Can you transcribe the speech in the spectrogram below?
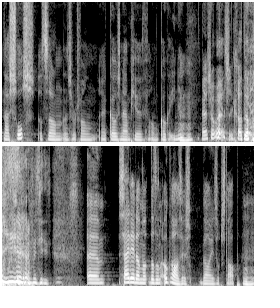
nou, SOS, dat is dan een soort van eh, koosnaampje van cocaïne. Mhm. SOS, ik ga het wel. ja, precies. Ehm, zij deed dan, dat dan ook wel eens, wel eens op stap. Mhm.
